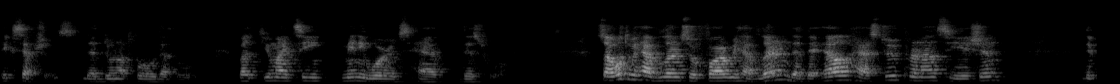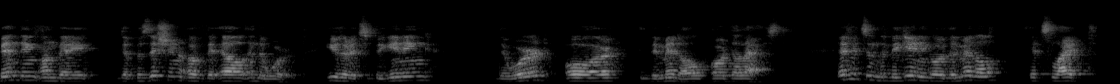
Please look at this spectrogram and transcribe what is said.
exceptions that do not follow that rule. But you might see many words have this rule. So what we have learned so far, we have learned that the L has two pronunciation depending on the, the position of the L in the word. Either it's beginning the word or the middle or the last. If it's in the beginning or the middle, it's light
